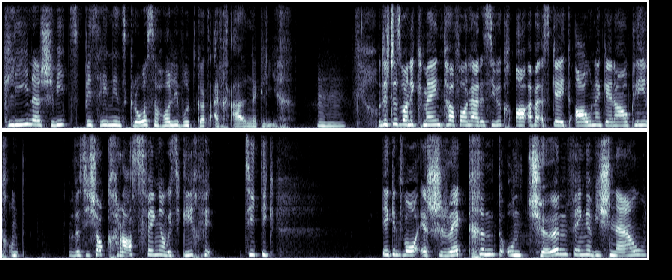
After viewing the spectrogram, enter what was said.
kleinen Schweiz bis hin ins große Hollywood geht es einfach allen gleich. Und das ist das, was ich gemeint habe vorher, es, wirklich, eben, es geht allen genau gleich. Und was ich schon krass finde, was ich gleichzeitig irgendwo erschreckend und schön finde, wie schnell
